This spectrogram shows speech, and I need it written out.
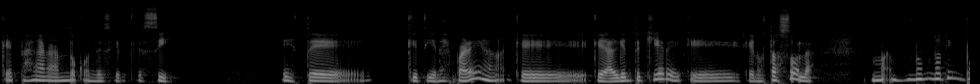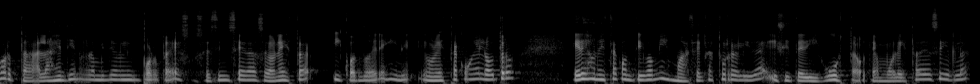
qué estás ganando con decir que sí? Este, que tienes pareja, que, que alguien te quiere, que, que no estás sola. No, no, te importa, a la gente realmente no le importa eso. Sé sincera, sé honesta y cuando eres honesta con el otro, eres honesta contigo mismo, aceptas tu realidad y si te disgusta o te molesta decirla,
